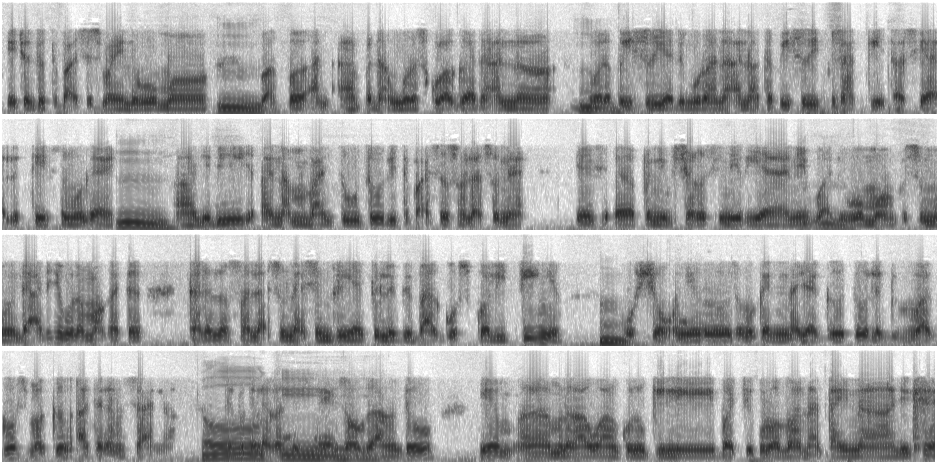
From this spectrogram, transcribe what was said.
ya contoh terpaksa semayang di rumah, Hmm. sebab apa, an- apa nak ngurus keluarga anak-anak, walaupun isteri ada ngurus anak-anak, tapi isteri pun sakit, tak sihat, letih semua kan. Hmm. Ha, jadi uh, nak membantu tu dia terpaksa solat sunat ya, uh, apa ni secara sendirian ni buat di rumah apa semua. Dan ada juga ulama kata kalau solat sunat sendirian tu lebih bagus kualitinya. Hmm. Khusyuknya semua kan nak jaga tu lebih bagus maka ah, tak ada masalah. Oh, Tapi kalau rasa okey. semayang seorang tu dia uh, menerawang kulu kili baca kulu Allah nak taina ni kan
